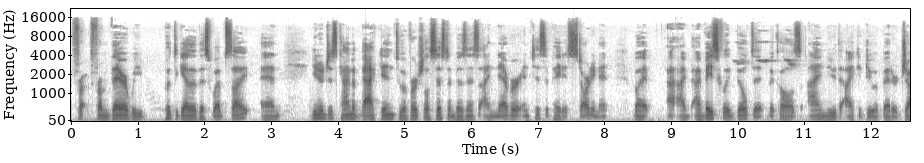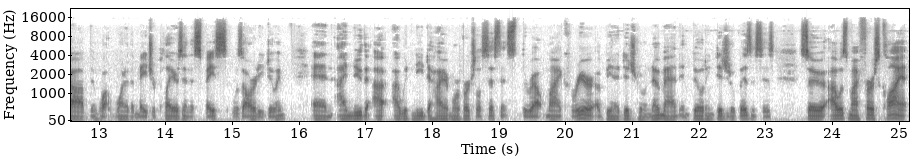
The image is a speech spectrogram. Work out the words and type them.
fr- from there, we put together this website and, you know, just kind of backed into a virtual assistant business. I never anticipated starting it, but I, I basically built it because I knew that I could do a better job than what one of the major players in the space was already doing and I knew that I, I, would need to hire more virtual assistants throughout my career of being a digital nomad and building digital businesses. So I was my first client,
